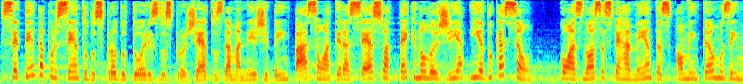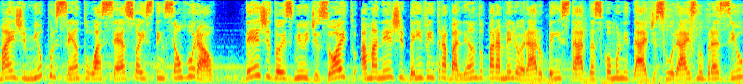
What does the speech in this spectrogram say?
70% dos produtores dos projetos da Maneje Bem passam a ter acesso à tecnologia e educação. Com as nossas ferramentas, aumentamos em mais de mil por cento o acesso à extensão rural. Desde 2018, a Maneje Bem vem trabalhando para melhorar o bem-estar das comunidades rurais no Brasil,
